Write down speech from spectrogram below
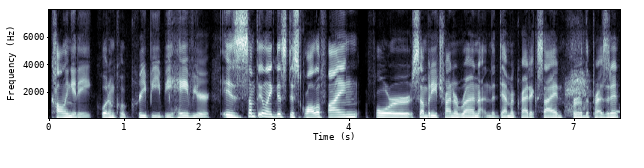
calling it a quote unquote creepy behavior. Is something like this disqualifying for somebody trying to run on the Democratic side for the president?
